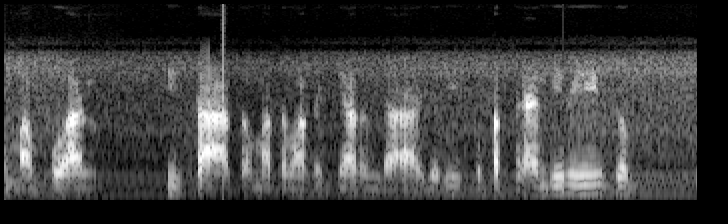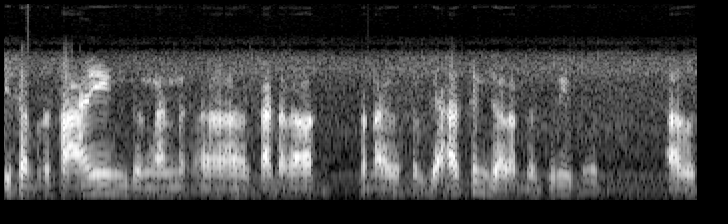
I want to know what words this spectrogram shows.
kemampuan sisa atau matematiknya rendah. Jadi kepercayaan diri untuk bisa bersaing dengan uh, katakanlah tenaga kerja asing dalam negeri itu harus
